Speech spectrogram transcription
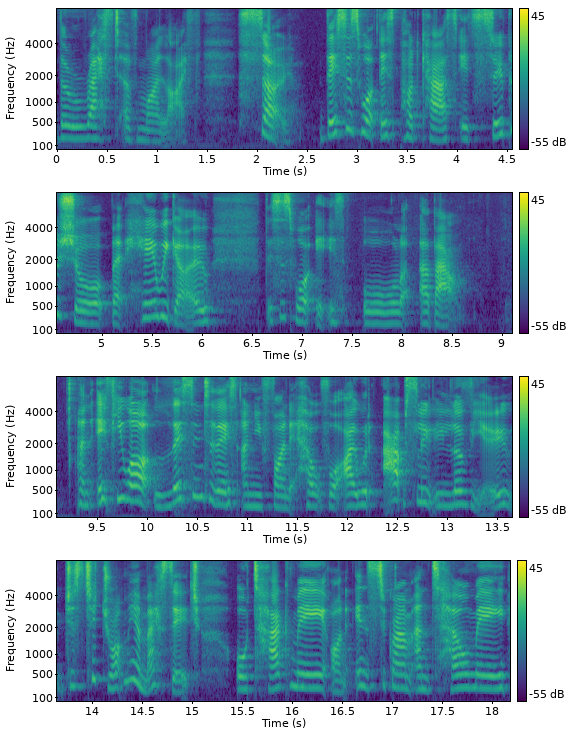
the rest of my life. So, this is what this podcast is super short, but here we go. This is what it is all about. And if you are listening to this and you find it helpful, I would absolutely love you just to drop me a message or tag me on Instagram and tell me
